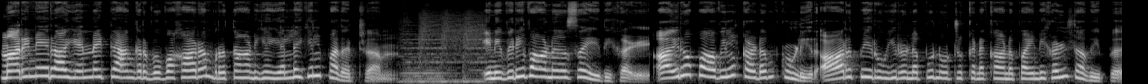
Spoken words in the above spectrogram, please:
மரினேரா எண்ணெய் டேங்கர் விவகாரம் பிரித்தானிய எல்லையில் பதற்றம். இனி விரிவான செய்திகள். ஐரோப்பாவில் கடும் குளிர். ஆறு பேர் உயிரிழப்பு நூற்றுக்கணக்கான பயணிகள் தவிப்பு.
